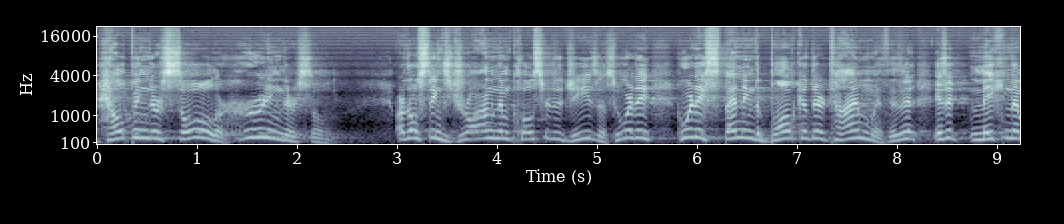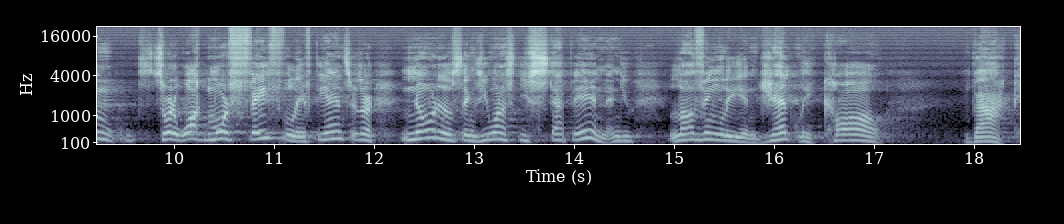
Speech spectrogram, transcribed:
helping their soul or hurting their soul? Are those things drawing them closer to Jesus? Who are they, who are they spending the bulk of their time with? Is it, is it making them sort of walk more faithfully? If the answers are no to those things, you want to you step in and you lovingly and gently call back.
